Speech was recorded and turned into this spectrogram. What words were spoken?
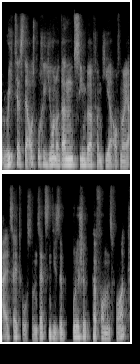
Retest der Ausbruchregion und dann ziehen wir von hier auf neue Allzeithochs und setzen diese bullische Performance fort.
